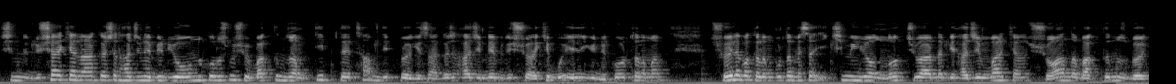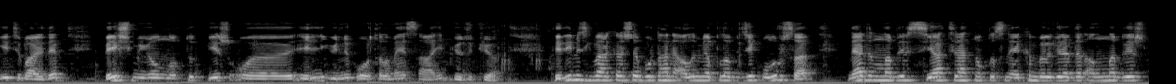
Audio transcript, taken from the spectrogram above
Şimdi düşerken arkadaşlar hacimde bir yoğunluk oluşmuş ve baktığımız zaman dipte tam dip bölgesine arkadaşlar hacimde bir düşüş var ki bu 50 günlük ortalama. Şöyle bakalım burada mesela 2 milyon not civarında bir hacim varken şu anda baktığımız bölge itibariyle 5 milyon notluk bir e, 50 günlük ortalamaya sahip gözüküyor. Dediğimiz gibi arkadaşlar burada hani alım yapılabilecek olursa nereden alınabilir? Siyah trend noktasına yakın bölgelerden alınabilir.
